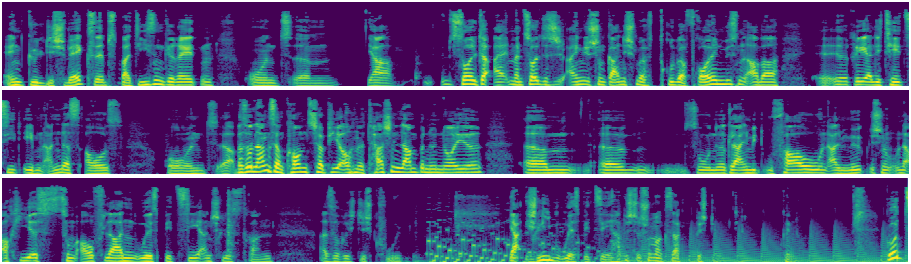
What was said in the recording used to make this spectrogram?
endgültig weg, selbst bei diesen Geräten. Und ähm, ja, sollte, man sollte sich eigentlich schon gar nicht mehr drüber freuen müssen, aber äh, Realität sieht eben anders aus. Und äh, aber so langsam kommt es. Ich habe hier auch eine Taschenlampe, eine neue, ähm, ähm, so eine kleine mit UV und allem möglichen. Und auch hier ist zum Aufladen USB-C-Anschluss dran. Also richtig cool. Ja, ich liebe USB-C. Habe ich das schon mal gesagt? Bestimmt, ja. Genau. Gut,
